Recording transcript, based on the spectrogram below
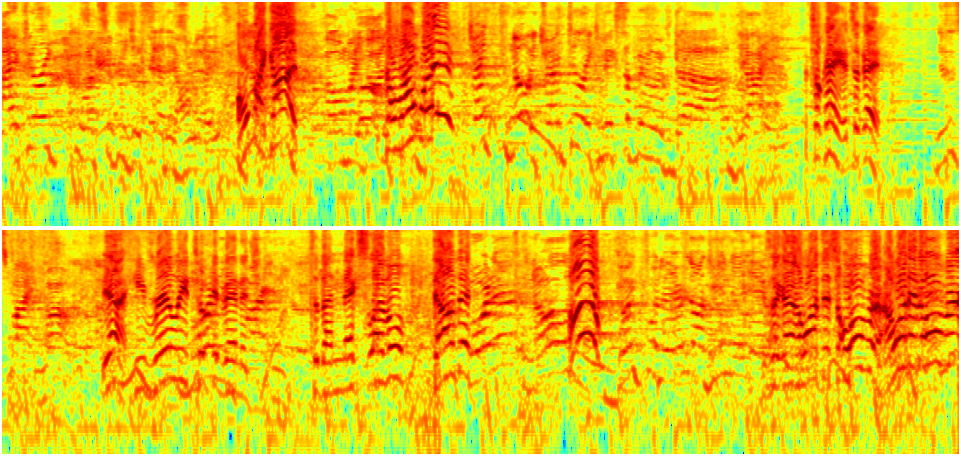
I feel like what Super just said is really. Oh my God. Oh my god. The he wrong way? Tried, no, he tried to like mix up him with the the eye. It's okay. It's okay. This is fine. Wow. Yeah, he really took advantage fine. to the next level. Down there. Border? No. Ah! Going for the air dodge. He's like, "I want this over. I want it over."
